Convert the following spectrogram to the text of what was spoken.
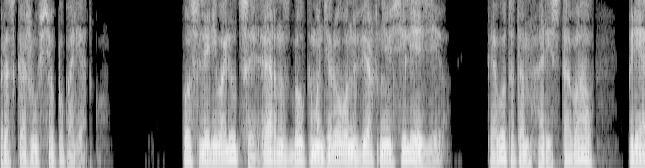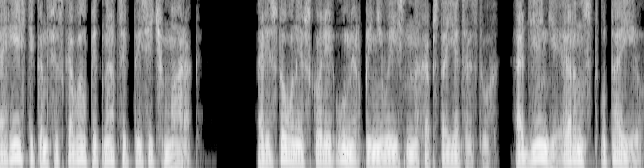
расскажу все по порядку. После революции Эрнст был командирован в Верхнюю Силезию. Кого-то там арестовал, при аресте конфисковал 15 тысяч марок. Арестованный вскоре умер при невыясненных обстоятельствах, а деньги Эрнст утаил.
